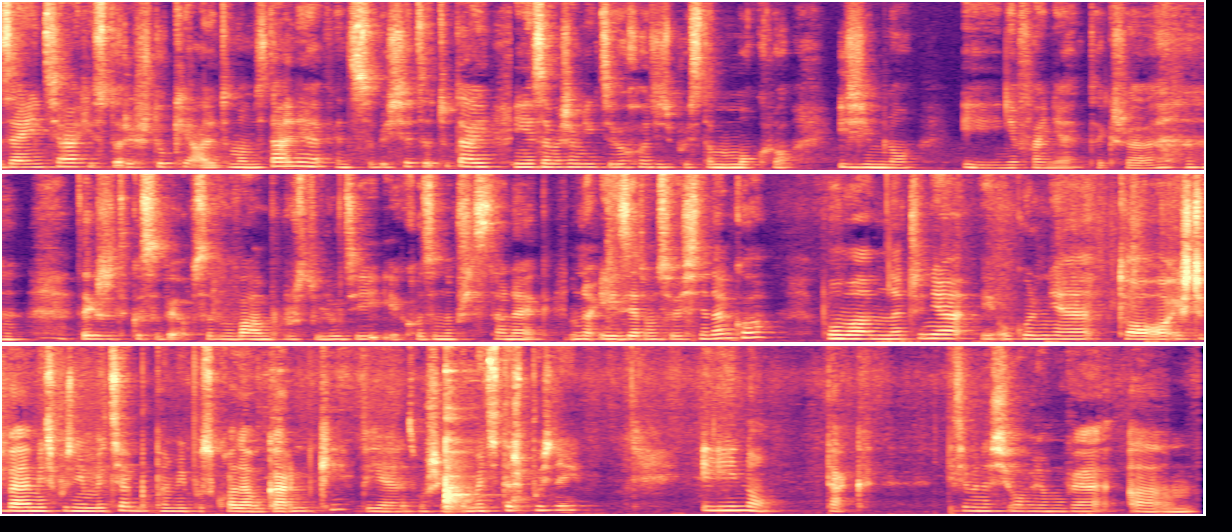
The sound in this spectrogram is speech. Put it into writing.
zajęcia historię sztuki, ale to mam zdalnie, więc sobie siedzę tutaj i nie zamierzam nigdzie wychodzić, bo jest tam mokro i zimno i niefajnie, także, także tylko sobie obserwowałam po prostu ludzi, jak chodzą na przystanek. No i zjadłam sobie śniadanko, pomyłam naczynia i ogólnie to jeszcze będę mieć później mycie, bo pan mi poskładał garnki, więc muszę je umyć też później. I no, tak. Idziemy na siłownię, mówię. Um,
